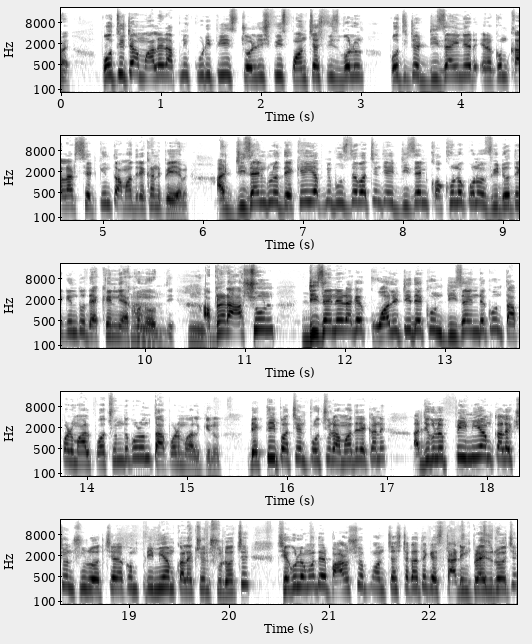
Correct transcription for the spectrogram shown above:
নয়। প্রতিটা মালের আপনি কুড়ি পিস চল্লিশ পিস পঞ্চাশ পিস বলুন প্রতিটা ডিজাইনের এরকম কালার সেট কিন্তু আমাদের এখানে পেয়ে যাবেন। আর ডিজাইনগুলো দেখেই আপনি বুঝতে পারছেন যে এই ডিজাইন কখনো কোনো ভিডিওতে কিন্তু দেখেননি এখনও হুম, অবধি। আপনারা আসুন ডিজাইনের আগে কোয়ালিটি দেখুন ডিজাইন দেখুন তারপর মাল পছন্দ করুন তারপর মাল কিনুন। দেখতেই পাচ্ছেন প্রচুর আমাদের এখানে। আর যেগুলো প্রিমিয়াম কালেকশন শুরু হচ্ছে এরকম প্রিমিয়াম কালেকশন শুরু হচ্ছে সেগুলো আমাদের বারোশো পঞ্চাশ টাকা থেকে স্টার্টিং প্রাইস রয়েছে।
